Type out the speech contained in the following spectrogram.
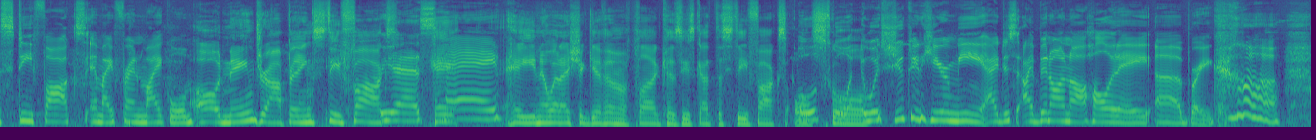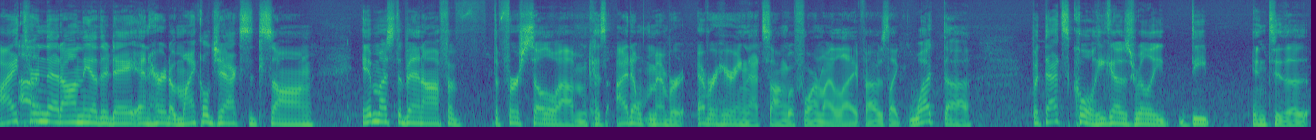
Steve Fox and my friend Michael. Oh, name dropping, Steve Fox. Yes, hey. hey, you know what? I should give him a plug because he's got the Steve Fox old, Old school, which you could hear me. I just I've been on a holiday uh, break. I turned that on the other day and heard a Michael Jackson song. It must have been off of the first solo album because I don't remember ever hearing that song before in my life. I was like, what the? But that's cool. He goes really deep into the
